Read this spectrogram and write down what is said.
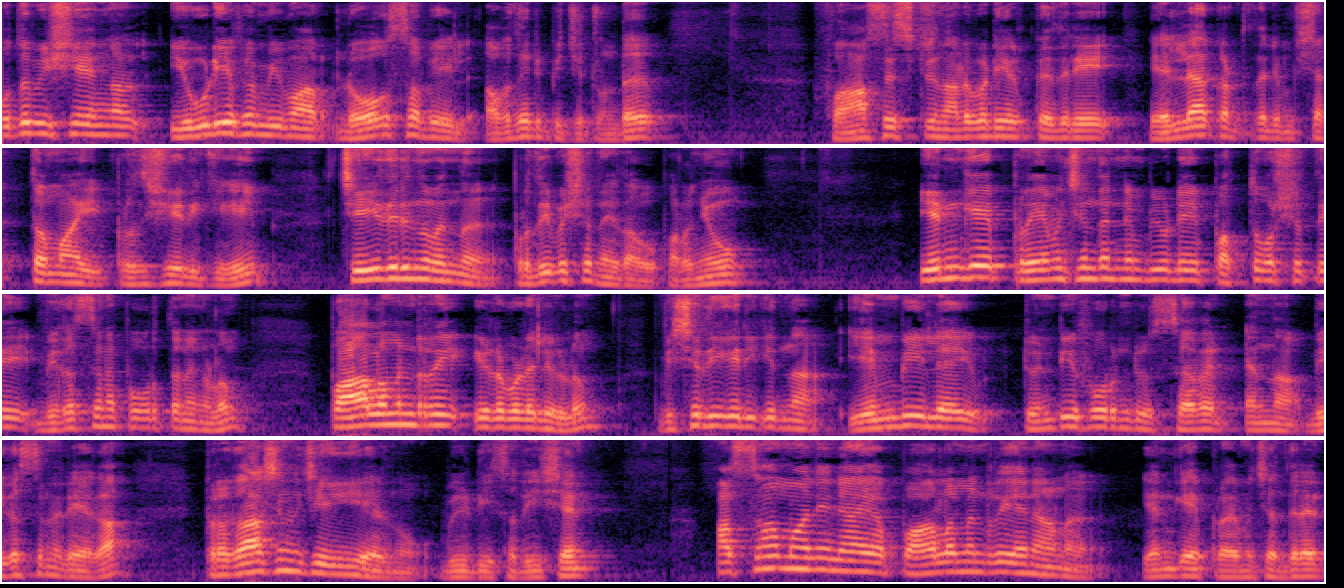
പൊതുവിഷയങ്ങൾ യു ഡി എഫ് എം പിമാർ ലോക്സഭയിൽ അവതരിപ്പിച്ചിട്ടുണ്ട്. ഫാസിസ്റ്റ് നടപടികൾക്കെതിരെ എല്ലാ ഘട്ടത്തിലും ശക്തമായി പ്രതിഷേധിക്കുകയും ചെയ്തിരുന്നുവെന്ന് പ്രതിപക്ഷ നേതാവ് പറഞ്ഞു. എൻ കെ പ്രേമചന്ദ്രൻ എം പിയുടെ പത്തു വർഷത്തെ വികസന പ്രവർത്തനങ്ങളും പാർലമെന്ററി ഇടപെടലുകളും വിശദീകരിക്കുന്ന M B live twenty four into seven എന്ന വികസന രേഖ പ്രകാശനം ചെയ്യുകയായിരുന്നു വി ഡി സതീശൻ. അസാമാന്യനായ പാർലമെന്ററിയനാണ് എൻ കെ പ്രേമചന്ദ്രൻ.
